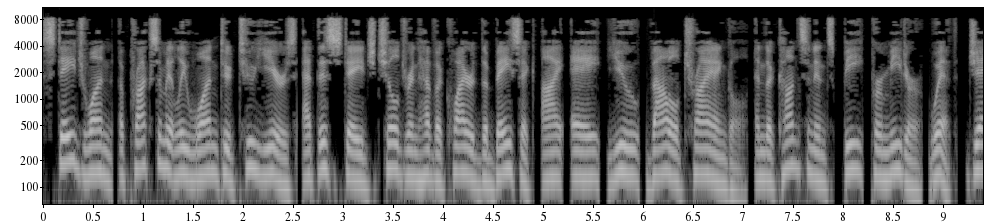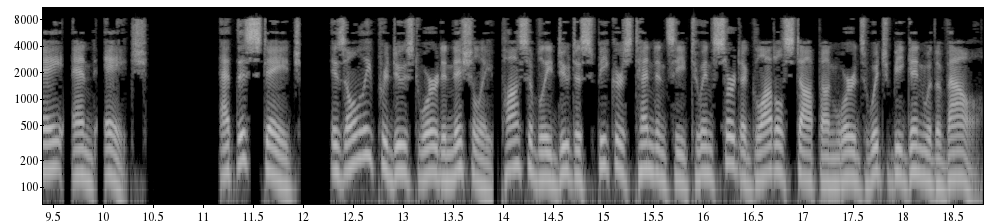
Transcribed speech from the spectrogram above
Stage 1 approximately 1 to 2 years at this stage children have acquired the basic, i, a, u, vowel triangle, and the consonants, b, per meter, with, j, and, h. At this stage, is only produced word initially possibly due to speaker's tendency to insert a glottal stop on words which begin with a vowel.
